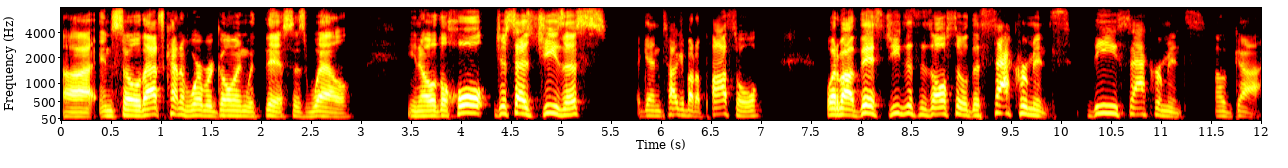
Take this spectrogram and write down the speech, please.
uh, and so that's kind of where we're going with this as well. You know, the whole just as Jesus Again, talking about apostle. What about this? Jesus is also the sacraments, the sacraments of God.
